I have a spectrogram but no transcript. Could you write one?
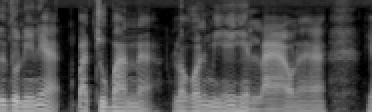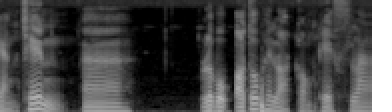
ซึ่งตัวนี้เนี่ย ปัจจุบันน่ะ เราก็จะมีให้เห็นแล้วนะฮะ อย่างเช่น ระบบออโต้พายโของ Tesla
